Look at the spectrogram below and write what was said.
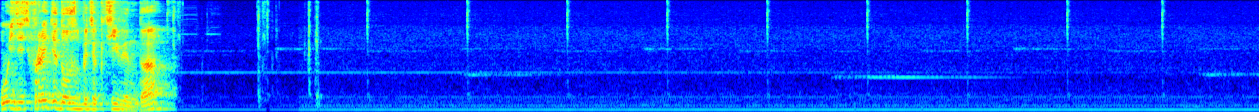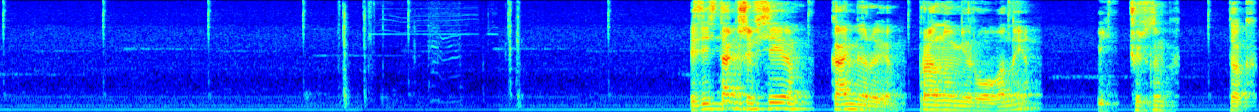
Ой, здесь Фредди должен быть активен, да? Здесь также все камеры пронумерованы. Ой, что там? Так.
